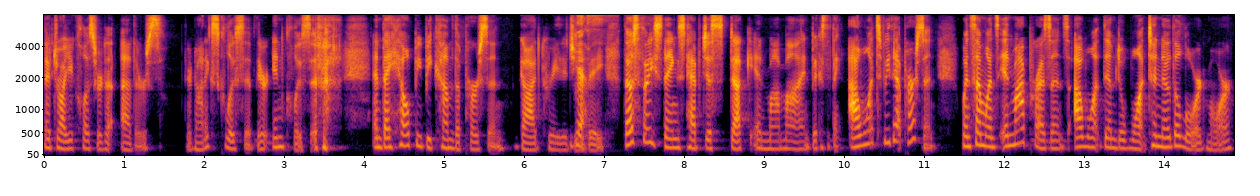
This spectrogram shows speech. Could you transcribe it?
they draw you closer to others. They're not exclusive, they're inclusive. and they help you become the person God created you Yes. to be. Those three things have just stuck in my mind because I think I want to be that person. When someone's in my presence, I want them to want to know the Lord more.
